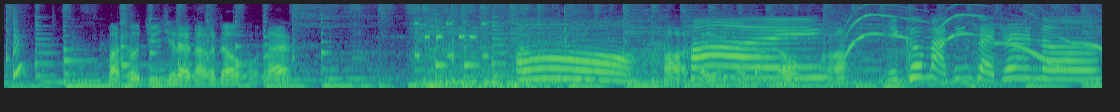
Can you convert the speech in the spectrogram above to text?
把手举起来打个招呼，来。哦。啊，他用手打招呼啊。你哥马丁在这儿呢。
